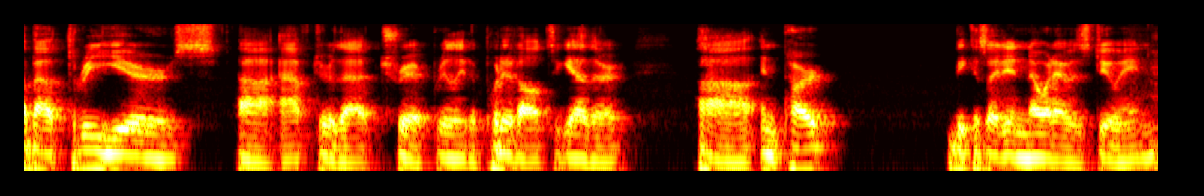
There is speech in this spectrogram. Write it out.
about three years uh, after that trip, really, to put it all together. Uh, in part because I didn't know what I was doing.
